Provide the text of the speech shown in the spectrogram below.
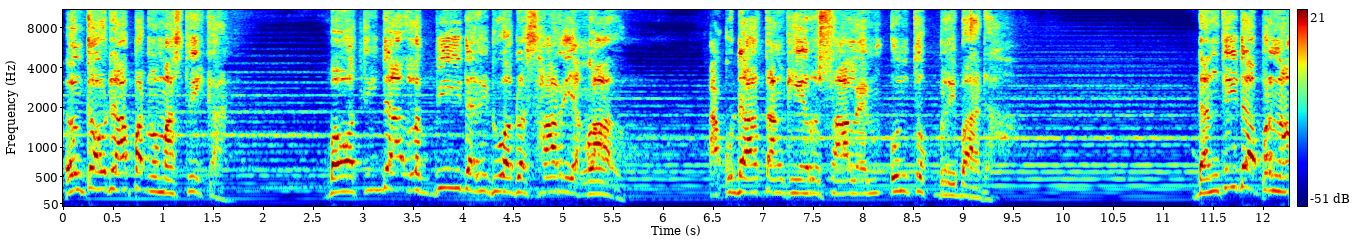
engkau dapat memastikan bahwa tidak lebih dari 12 hari yang lalu aku datang ke Yerusalem untuk beribadah. Dan tidak pernah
